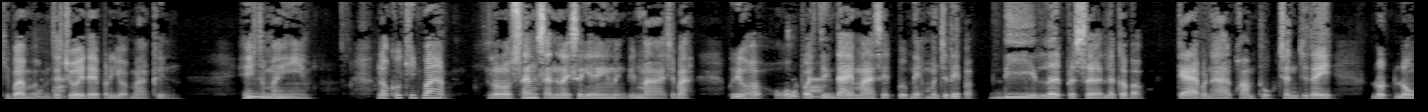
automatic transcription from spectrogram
คิดว่าแบบมันจะใช่ค่ะช่วยได้ประโยชน์มากขึ้น เอ๊ะอืมทำไม เราก็คิดว่าเราเราสร้างสรรค์อะไรสักอย่างหนึ่งขึ้นมาใช่ป่ะเพื่อที่ว่าโอ้พอถึงได้มาเสร็จปุ๊บเนี่ยมันจะได้แบบดีเลิศประเสริฐ แล้วก็แบบแก้ปัญหาความทุกข์ฉันจะได้ลดลง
